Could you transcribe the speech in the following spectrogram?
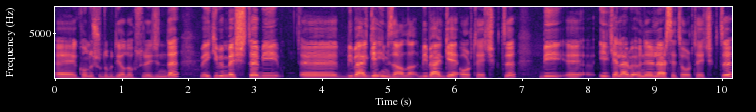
e, konuşuldu bu diyalog sürecinde ve 2005'te bir e, bir belge imzala, bir belge ortaya çıktı bir e, ilkeler ve öneriler seti ortaya çıktı.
